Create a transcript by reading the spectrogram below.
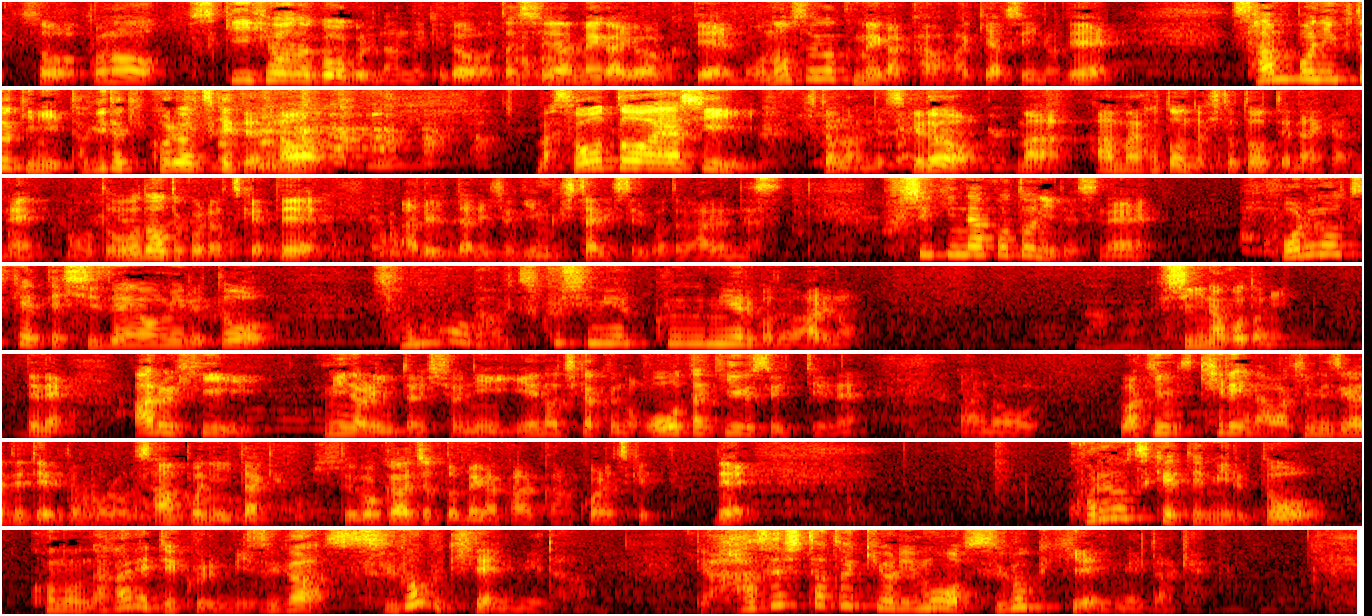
そうこのスキー用のゴーグルなんだけど私は目が弱くてものすごく目が乾きやすいので散歩に行く時に時々これをつけてるの。まあ相当怪しい人なんですけど、まあ、あんまりほとんど人通ってないからね。もう堂々とこれをつけて歩いたりジョギングしたりすることがあるんです。不思議なことにですねこれをつけて自然を見るとその方が美しく見えることがあるの。不思議なことに。でねある日みのりんと一緒に家の近くの大滝湧水っていうねあの湧き水きれいな湧き水が出てるところを散歩に行ったわけ。で僕はちょっと目が乾くからこれをつけてた。でこれをつけてみるとこの流れてくる水がすごくきれいに見えた。で外した時よりもすごくきれいに見えたわけ。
